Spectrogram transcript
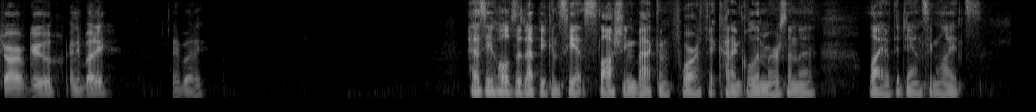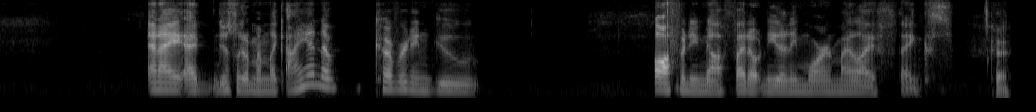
jar of goo. Anybody? Anybody? As he holds it up, you can see it sloshing back and forth. It kind of glimmers in the light of the dancing lights. And I, I just look at him. I'm like, I end up covered in goo often enough. I don't need any more in my life. Thanks. Okay.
